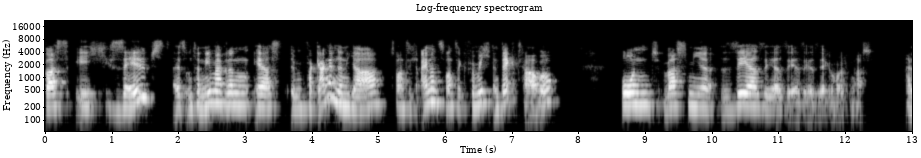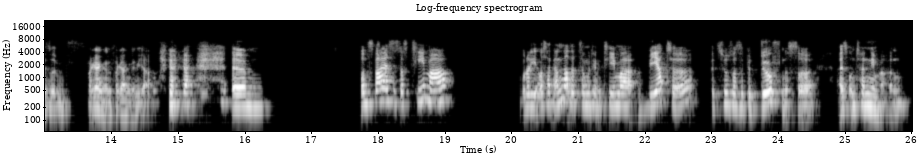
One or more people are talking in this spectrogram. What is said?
was ich selbst als Unternehmerin erst im vergangenen Jahr 2021 für mich entdeckt habe und was mir sehr, sehr, sehr, sehr, sehr geholfen hat. Also im vergangenen, vergangenen Jahr. ähm, und zwar ist es das Thema oder die Auseinandersetzung mit dem Thema Werte beziehungsweise Bedürfnisse als Unternehmerin.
